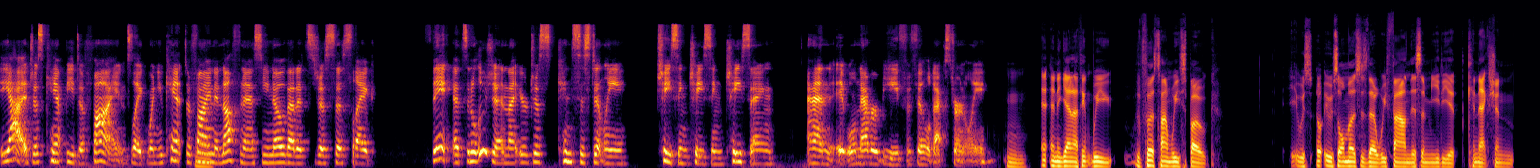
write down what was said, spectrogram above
Yeah, it just can't be defined. Like, when you can't define mm. enoughness, you know that it's just this like thing, it's an illusion that you're just consistently chasing, chasing, chasing, and it will never be fulfilled externally. Mm. And again, I think we the first time we spoke, it was it was almost as though we found this immediate connection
